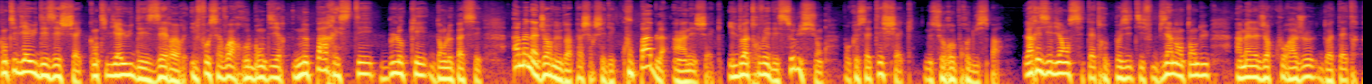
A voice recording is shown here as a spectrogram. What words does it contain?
Quand il y a eu des échecs, quand il y a eu des erreurs, il faut savoir rebondir, ne pas rester bloqué dans le passé. Un manager ne doit pas chercher des coupables à un échec. Il doit trouver des solutions pour que cet échec ne se reproduise pas. La résilience, c'est être positif. Bien entendu, un manager courageux doit être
